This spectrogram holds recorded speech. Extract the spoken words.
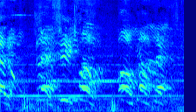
zero. Zero. Zero. Zero.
